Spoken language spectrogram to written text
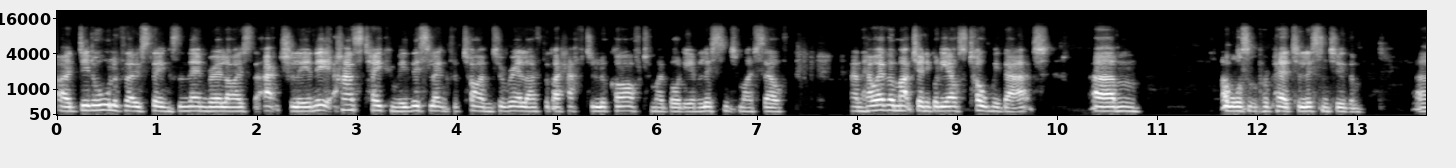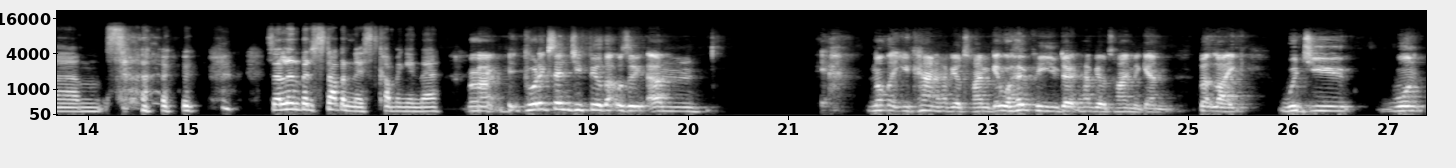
I did all of those things, and then realised that actually, and it has taken me this length of time to realise that I have to look after my body and listen to myself. And however much anybody else told me that, um, I wasn't prepared to listen to them. Um, so, so a little bit of stubbornness coming in there. Right. To what extent do you feel that was a um, not that you can have your time again? Well, hopefully you don't have your time again. But like, would you want?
